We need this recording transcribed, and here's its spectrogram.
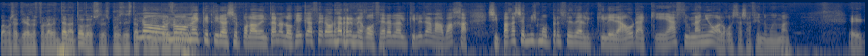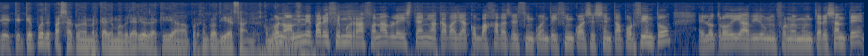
Vamos a tirarnos por la ventana todos después de esta No, no, no hay que tirarse por la ventana. Lo que hay que hacer ahora es renegociar el alquiler a la baja. Si pagas el mismo precio de alquiler ahora que hace un año, algo estás haciendo muy mal. Eh, ¿qué, puede pasar con el mercado inmobiliario de aquí a, por ejemplo, 10 años? Bueno, a mí me parece muy razonable. Este año acaba ya con bajadas del 55 al 60%. El otro día ha habido un informe muy interesante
